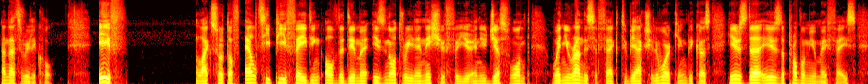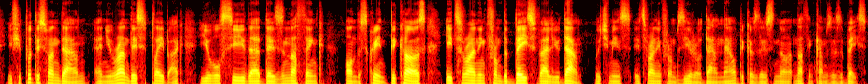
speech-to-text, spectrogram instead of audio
And that's really cool. If like sort of LTP fading of the dimmer is not really an issue for you and you just want when you run this effect to be actually working because here's the here's the problem you may face. If you put this one down and you run this playback you will see that there's nothing on the screen because it's running from the base value down which means it's running from zero down now because there's no nothing comes as a base.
